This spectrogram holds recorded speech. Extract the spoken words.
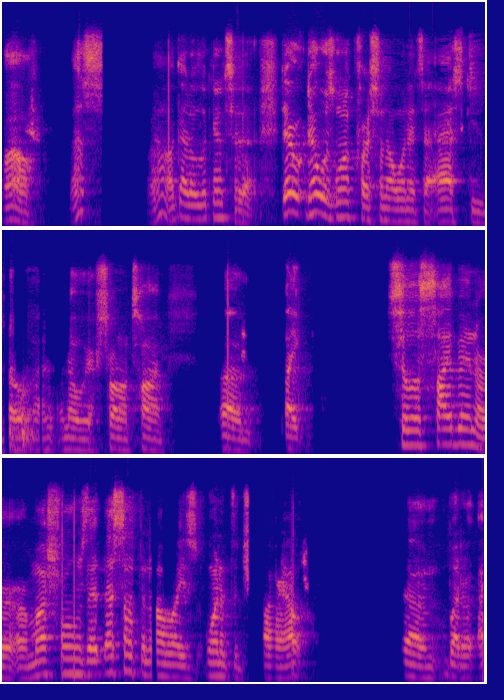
Wow, that's wow. I got to look into that. There, there was one question I wanted to ask you though. I, I know we're short on time. Um, like psilocybin or, or mushrooms. That, that's something I always wanted to try out. Um, but I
